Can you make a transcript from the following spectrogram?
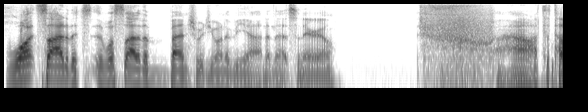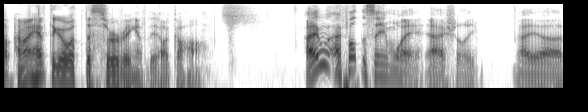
What side of the what side of the bench would you want to be on in that scenario? Wow, that's a tough. I might have to go with the serving of the alcohol. I, I felt the same way actually. I uh,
